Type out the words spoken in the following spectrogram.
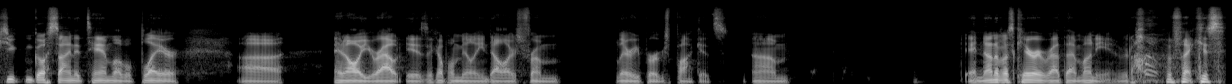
you can go sign a TAM level player, uh, and all you're out is a couple million dollars from Larry Berg's pockets. Um, and none of us care about that money at all. like as,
